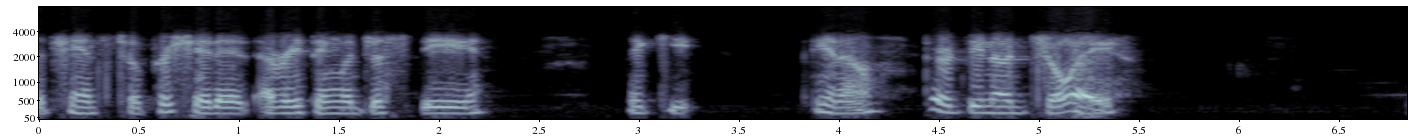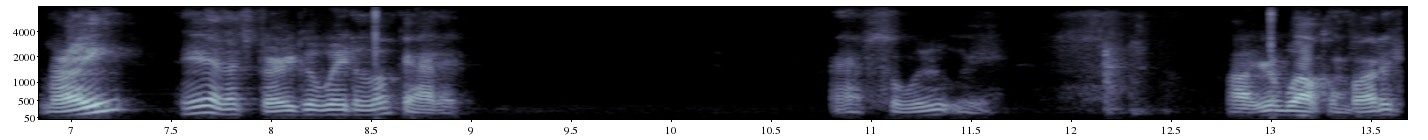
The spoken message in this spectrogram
the chance to appreciate it, everything would just be like you, you know, there would be no joy. Right? Yeah, that's a very good way to look at it. Absolutely. Oh, you're welcome, buddy.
